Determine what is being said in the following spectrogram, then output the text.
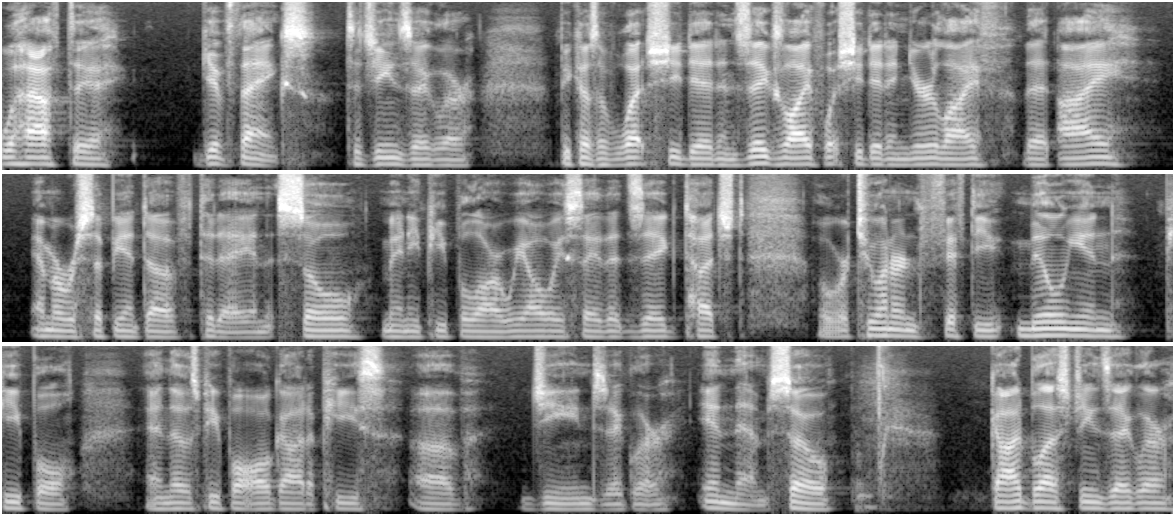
will have to give thanks to Jean Ziglar because of what she did in Zig's life, what she did in your life, that I am a recipient of today, and that so many people are. We always say that Zig touched over 250 million people, and those people all got a piece of Jean Ziglar in them. So, God bless Jean Ziglar.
